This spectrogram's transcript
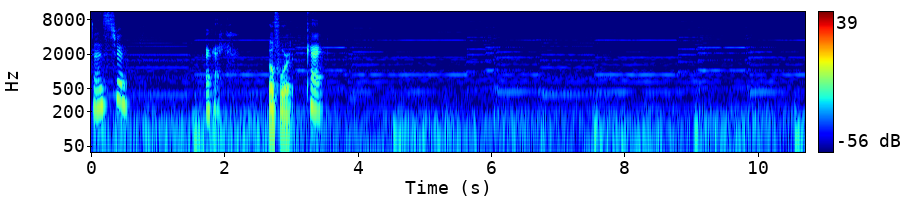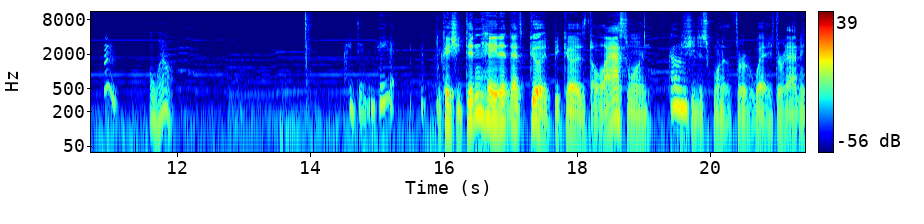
that's true. Okay. Go for it. Okay. Hmm. Oh wow. I didn't hate it. Okay, she didn't hate it. That's good because the last one Oh, she just wanted to throw it away, throw it at me.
